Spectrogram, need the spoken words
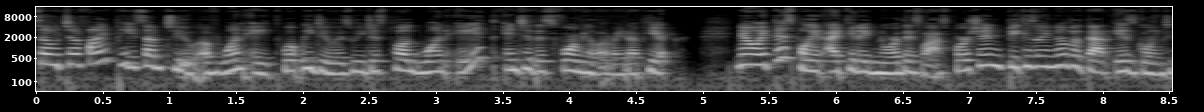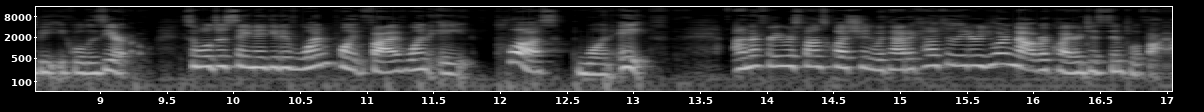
So to find p sub 2 of 1 eighth, what we do is we just plug 1 eighth into this formula right up here. Now at this point, I could ignore this last portion because I know that that is going to be equal to 0. So we'll just say negative 1.518 plus 1 eighth. On a free response question without a calculator, you are not required to simplify.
